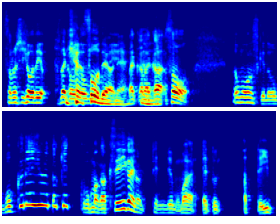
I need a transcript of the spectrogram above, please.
その指標で戦うと思うのでいやそうだよね。なかなか、そう、と思うんですけど、僕で言うと結構、まあ、学生以外の点でも、まあ、えっと、あって、一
